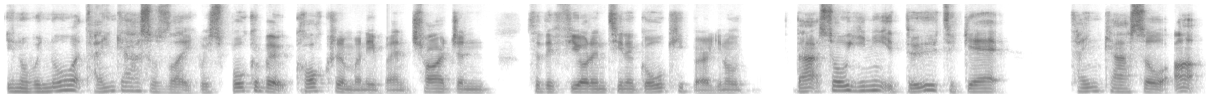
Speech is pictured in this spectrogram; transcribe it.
you know, we know what Tynecastle's like. We spoke about Cochrane when he went charging to the Fiorentina goalkeeper. You know, that's all you need to do to get Tynecastle up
